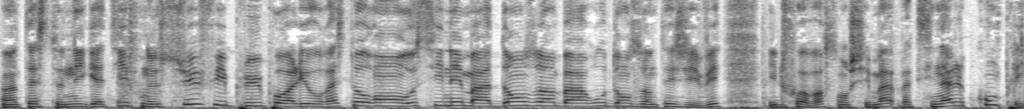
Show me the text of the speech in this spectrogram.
Un test négatif ne suffit plus pour aller au restaurant, au cinéma, dans un bar ou dans un TGV. Il faut avoir son schéma vaccinal complet.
